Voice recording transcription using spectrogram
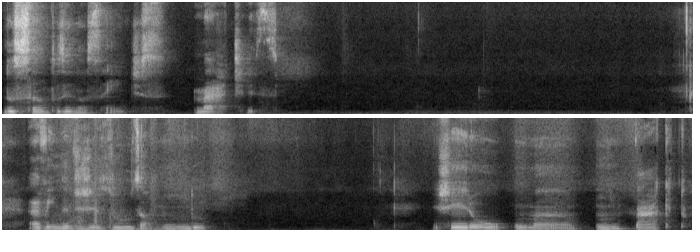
dos Santos Inocentes, mártires. A vinda de Jesus ao mundo gerou uma, um impacto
